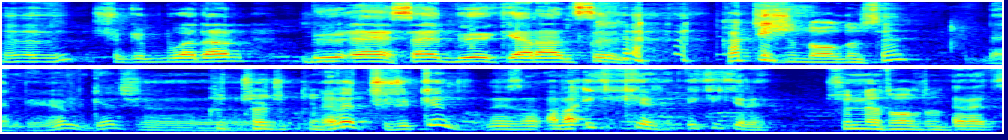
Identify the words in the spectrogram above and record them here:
Ne dedin? Çünkü bu adam büyük, e, sen büyük yaransın. Kaç yaşında oldun sen? ben biliyorum genç. Küçük çocukken. Evet çocukken. Ne zaman? Ama iki kere, iki kere. Sünnet oldun. Evet.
